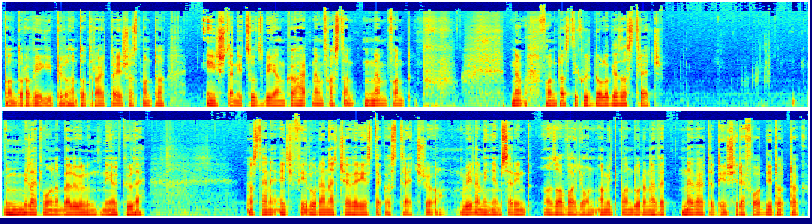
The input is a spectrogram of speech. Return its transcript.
Pandora végig pillantott rajta, és azt mondta, Isteni cucc, Bianca, hát nem, fasztan, nem, fant, nem fantasztikus dolog ez a stretch? Mi lett volna belőlünk nélküle? Aztán egy fél órán át cseveréztek a stretchről. Véleményem szerint az a vagyon, amit Pandora nevet, neveltetésére fordítottak,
